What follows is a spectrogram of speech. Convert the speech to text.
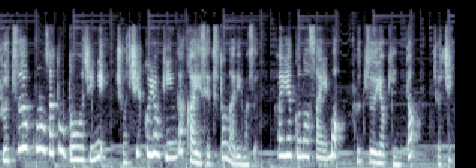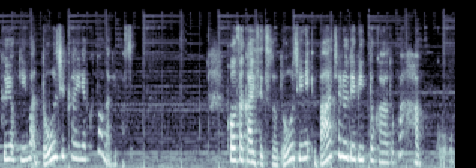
普通口座と同時に貯蓄預金が開設となります。解約の際も普通預金と貯蓄預金は同時解約となります。口座開設と同時にバーチャルデビットカードが発行。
